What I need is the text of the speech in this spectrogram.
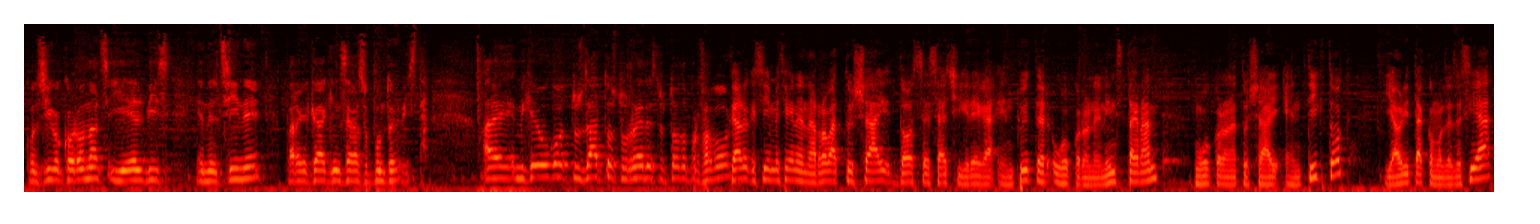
con cinco coronas y Elvis en el cine para que cada quien se haga su punto de vista. Ay, mi querido Hugo, tus datos, tus redes, tu todo, por favor. Claro que sí, me siguen en arroba tushai 2shy en Twitter, Hugo Corona en Instagram, Hugo Corona Tushai en TikTok. Y ahorita, como les decía,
